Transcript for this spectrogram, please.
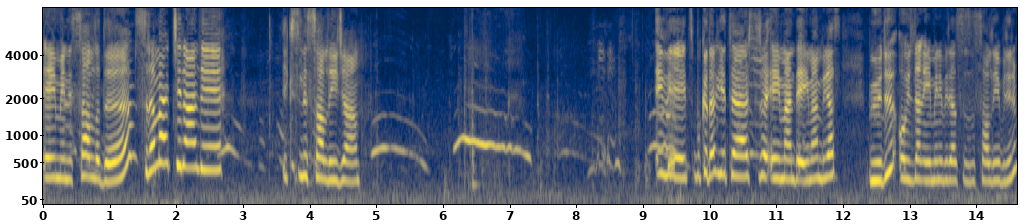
Eymen'i salladım. Sıra Mertçiler'de. İkisini sallayacağım. Evet bu kadar yeter. Sıra Eymen'de. Eymen biraz büyüdü. O yüzden Eymen'i biraz hızlı sallayabilirim.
